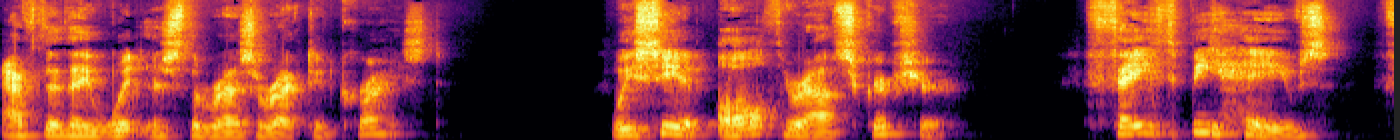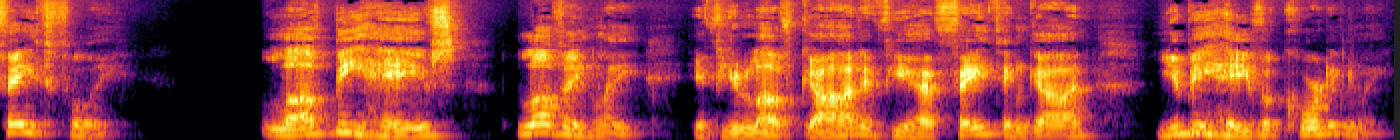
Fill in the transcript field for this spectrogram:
after they witnessed the resurrected Christ. We see it all throughout Scripture. Faith behaves faithfully. Love behaves lovingly. If you love God, if you have faith in God, you behave accordingly.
